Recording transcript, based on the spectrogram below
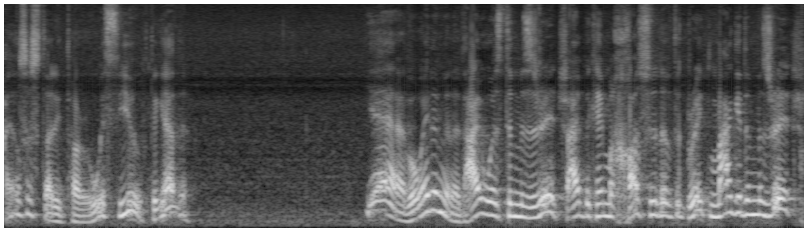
I also studied Torah with you together. Yeah, but wait a minute. I was the Mezritch. I became a chassid of the great Maggid of Mezritch.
